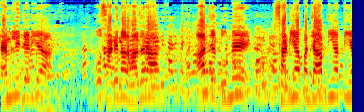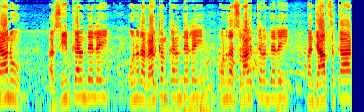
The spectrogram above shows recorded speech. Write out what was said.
ਫੈਮਿਲੀ ਜਿਹੜੀ ਆ, ਉਹ ਸਾਡੇ ਨਾਲ ਹਾਜ਼ਰ ਆ। ਅੱਜ ਦੋਨੇ ਸਾਡੀਆਂ ਪੰਜਾਬ ਦੀਆਂ ਧੀਆਂ ਨੂੰ ਰਿਸੀਵ ਕਰਨ ਦੇ ਲਈ, ਉਹਨਾਂ ਦਾ ਵੈਲਕਮ ਕਰਨ ਦੇ ਲਈ, ਉਹਨਾਂ ਦਾ ਸਵਾਗਤ ਕਰਨ ਦੇ ਲਈ ਪੰਜਾਬ ਸਰਕਾਰ,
